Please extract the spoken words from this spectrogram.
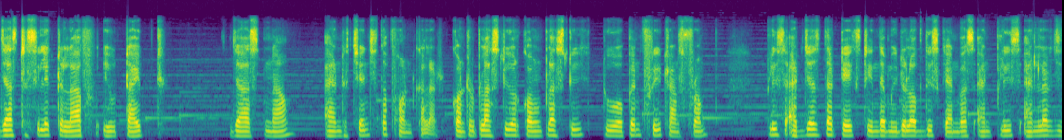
Just select love you typed just now and change the font color. Ctrl plus T or Command plus T to open free transform. Please adjust the text in the middle of this canvas and please enlarge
